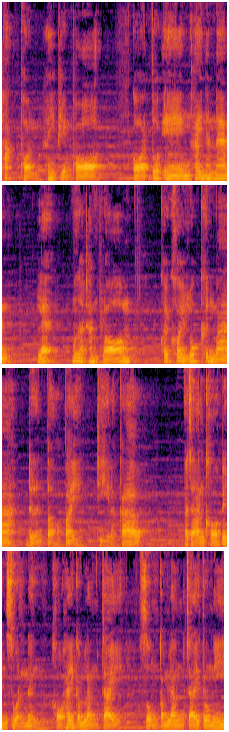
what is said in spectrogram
พักผ่อนให้เพียงพอกอดตัวเองให้แน่นๆ และเมื่อท่านพร้อม ค่อยๆลุกขึ้นมาเดินต่อไปทีละก้าวอาจารย์ขอเป็นส่วนหนึ่งขอให้กำลังใจ ส่งกำลังใจตรงนี้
